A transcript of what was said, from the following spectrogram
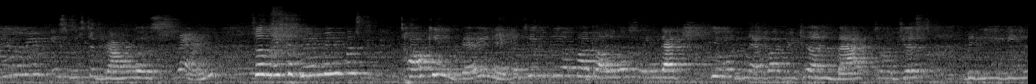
Grimwig is Mr. Brownlow's friend. So Mr. Grimwig was talking very negatively about Oliver, saying that he would never return back. So just believing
